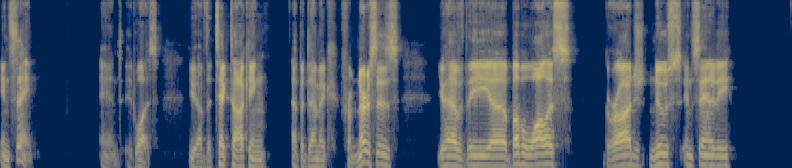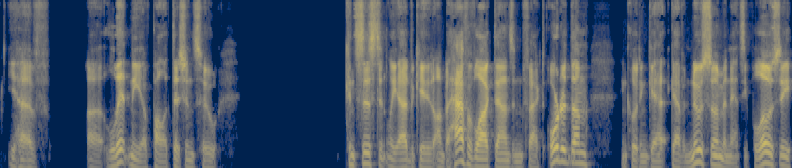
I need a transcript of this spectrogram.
insane. And it was. You have the TikToking epidemic from nurses. You have the uh, Bubba Wallace garage noose insanity. You have a litany of politicians who consistently advocated on behalf of lockdowns and in fact ordered them, including Ga- Gavin Newsom and Nancy Pelosi,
